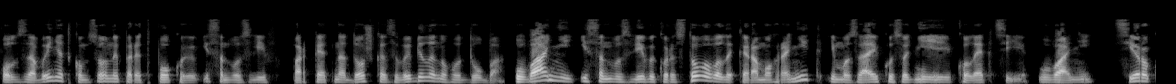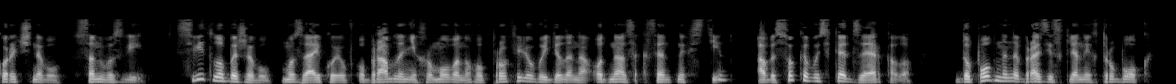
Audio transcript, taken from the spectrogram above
Пол за винятком зони передпокою і санвузлів, паркетна дошка з вибіленого дуба. У ванні і санвузлі використовували керамограніт і мозаїку з однієї колекції. У ванні сіро-коричневу санвузлі. Світло-бежеву мозаїкою в обрамленні хромованого профілю виділена одна з акцентних стін, а високе вузьке дзеркало, доповнене бразі скляних трубок,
